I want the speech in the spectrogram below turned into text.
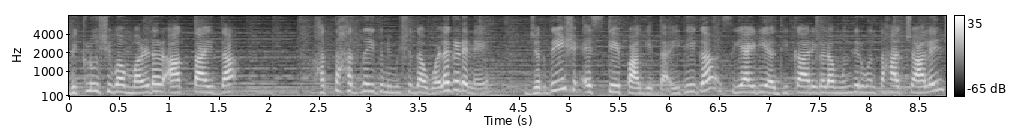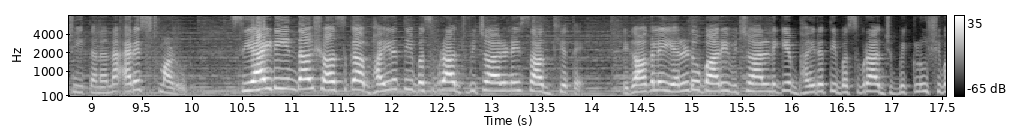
ಬಿಕ್ಲು ಶಿವ ಮರ್ಡರ್ ಆಗ್ತಾ ಇದ್ದ. ಹತ್ತು ಹದಿನೈದು ನಿಮಿಷದ ಒಳಗಡೆನೆ ಜಗದೀಶ್ ಎಸ್ಕೇಪ್ ಆಗಿದ್ದ. ಇದೀಗ ಸಿಐಡಿ ಅಧಿಕಾರಿಗಳ ಮುಂದಿರುವಂತಹ ಚಾಲೆಂಜ್ ಈತನನ್ನ ಅರೆಸ್ಟ್ ಮಾಡುವುದು. ಸಿಐಡಿಯಿಂದ ಶಾಸಕ ಭೈರತಿ ಬಸವರಾಜ್ ವಿಚಾರಣೆ ಸಾಧ್ಯತೆ. ಈಗಾಗಲೇ ಎರಡು ಬಾರಿ ವಿಚಾರಣೆಗೆ ಭೈರತಿ ಬಸವರಾಜ್, ಬಿಕ್ಲು ಶಿವ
